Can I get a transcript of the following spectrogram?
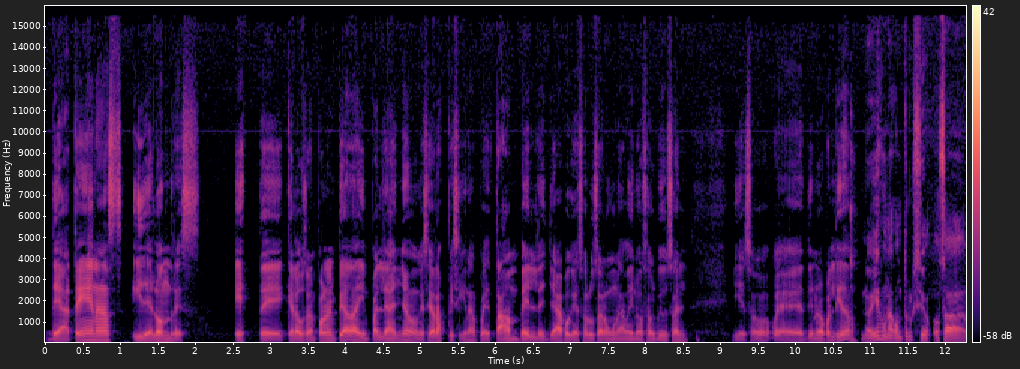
de Atenas y de Londres. Este, que la usaron para la Olimpiada y en un par de años, que sea las piscinas, pues estaban verdes ya, porque eso lo usaron una vez y no se olvidó usar. Y eso, pues, dinero perdido. No, y es una construcción, o sea,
